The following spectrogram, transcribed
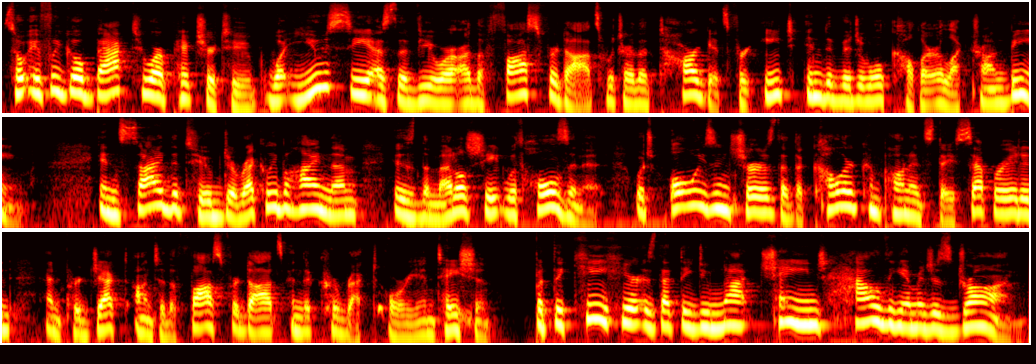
So if we go back to our picture tube, what you see as the viewer are the phosphor dots, which are the targets for each individual color electron beam. Inside the tube, directly behind them, is the metal sheet with holes in it, which always ensures that the color components stay separated and project onto the phosphor dots in the correct orientation. But the key here is that they do not change how the image is drawn.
